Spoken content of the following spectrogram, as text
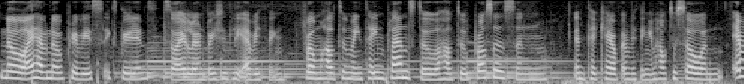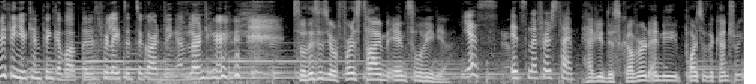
No, I have no previous experience. So I learned basically everything from how to maintain plants to how to process and and take care of everything and how to sow and everything you can think about that is related to gardening I've learned here. so this is your first time in Slovenia? Yes, it's my first time. Have you discovered any parts of the country?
